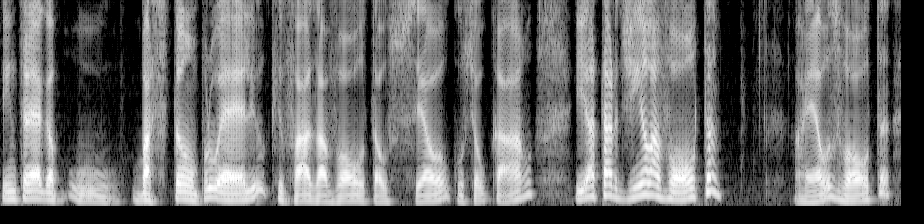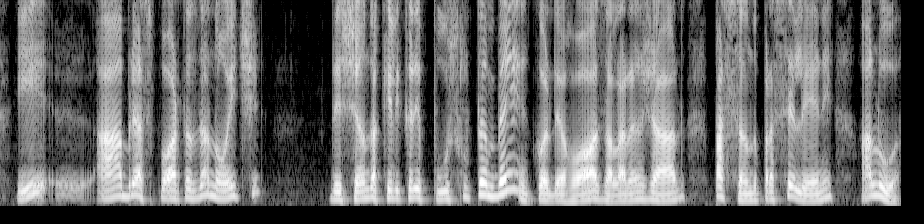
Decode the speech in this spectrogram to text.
entrega o bastão para o Hélio, que faz a volta ao céu com o seu carro, e à tardinha ela volta A Eos volta e abre as portas da noite, deixando aquele crepúsculo também cor-de-rosa, alaranjado, passando para Selene, a lua.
